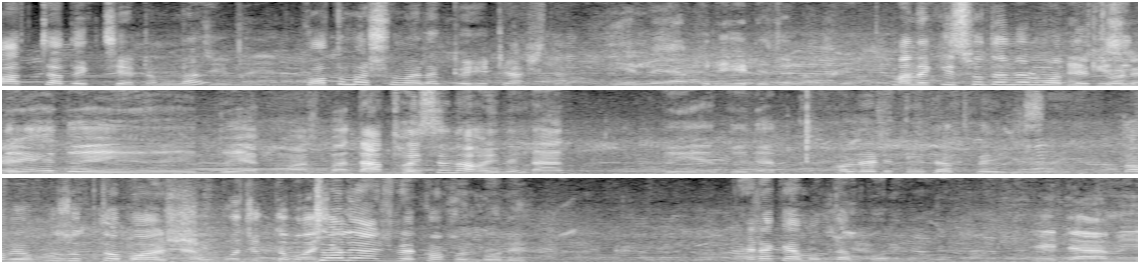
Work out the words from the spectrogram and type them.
বাচ্চা দেখছি এটা আমরা। কত মাস সময় লাগবে হেঁটে আসতে? এলে এখনই হেঁটে চলে আসবে। মানে কিছুদিনের মধ্যে চলে দুই এক মাস বা দাঁত। হয়েছে না হয়নি? দাঁত দুই দুই দাঁত। অলরেডি দুই দাঁত হয়ে গেছে। তবে উপযুক্ত বয়স। হ্যাঁ, উপযুক্ত বয়স। চলে আসবে কখন বলে? এটা কেমন দাম পড়বে? এটা আমি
